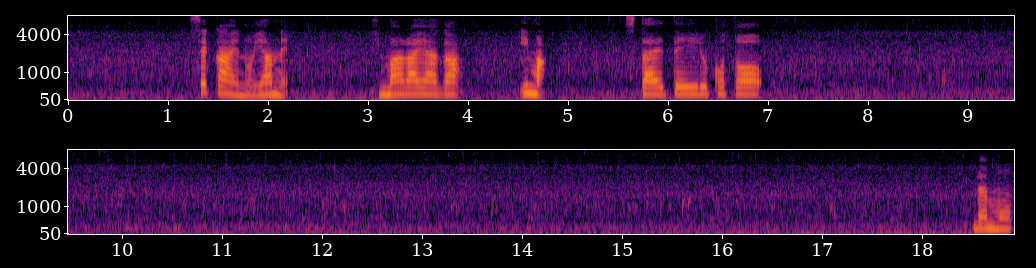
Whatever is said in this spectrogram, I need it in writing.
「世界の屋根。ヒマラヤが今伝えていること」れも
